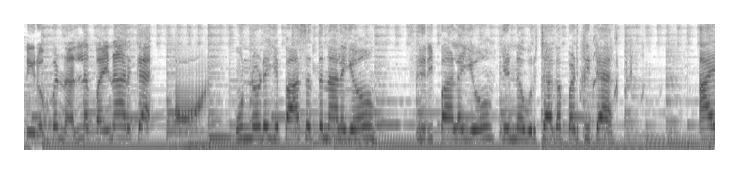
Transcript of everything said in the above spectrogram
நீ ரொம்ப நல்ல பையனா இருக்க. உன்னுடைய பாசத்தினாலையும் சிரிப்பாலையும் என்ன உற்சாகப்படுத்திட்ட. ஐ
